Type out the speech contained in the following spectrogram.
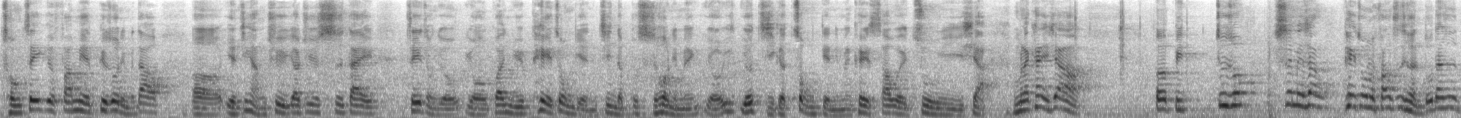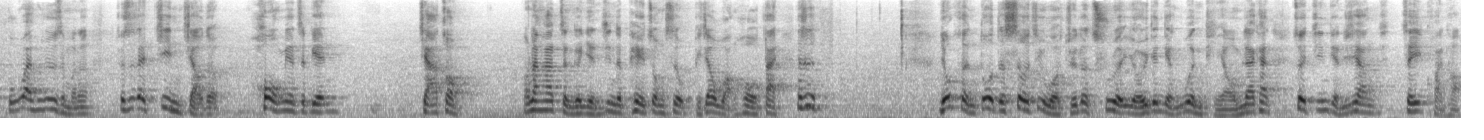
从这个方面，比如说你们到呃眼镜行去要去试戴这种有有关于配重眼镜的不时候，你们有一有几个重点，你们可以稍微注意一下。我们来看一下啊，呃，比就是说市面上配重的方式很多，但是不外乎就是什么呢？就是在镜角的后面这边加重，哦，让它整个眼镜的配重是比较往后戴，但是。有很多的设计，我觉得出了有一点点问题啊。我们来看最经典的，就像这一款哈，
